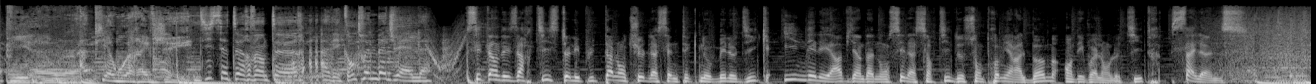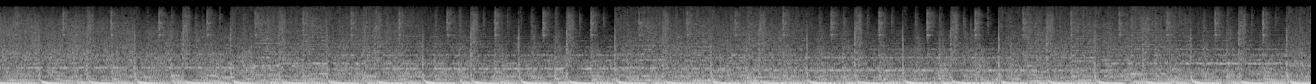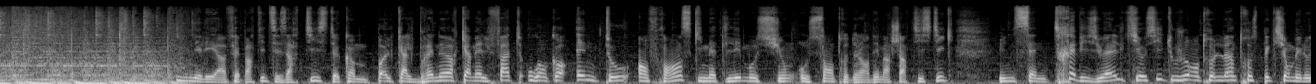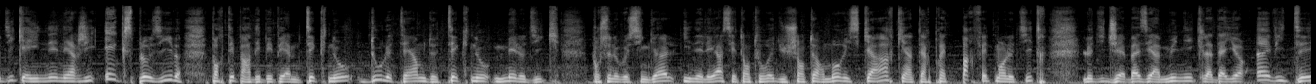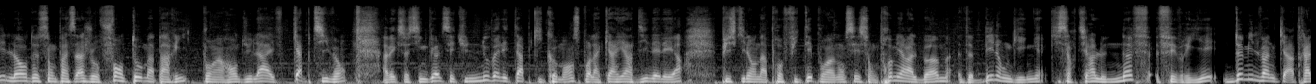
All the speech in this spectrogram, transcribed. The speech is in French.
Happy Hour FG. 17h20h avec Antoine Baduel. C'est un des artistes les plus talentueux de la scène techno mélodique. Inelea vient d'annoncer la sortie de son premier album en dévoilant le titre Silence. Ineléa fait partie de ces artistes comme Paul Kalkbrenner, Kamel Fat ou encore Ento en France qui mettent l'émotion au centre de leur démarche artistique. Une scène très visuelle qui est aussi toujours entre l'introspection mélodique et une énergie explosive portée par des BPM techno, d'où le terme de techno mélodique. Pour ce nouveau single, Ineléa s'est entouré du chanteur Maurice Carr qui interprète parfaitement le titre. Le DJ basé à Munich l'a d'ailleurs invité lors de son passage au Fantôme à Paris pour un rendu live captivant. Avec ce single, c'est une nouvelle étape qui commence pour la carrière d'Ineléa puisqu'il en a profité pour annoncer son premier album, The Belonging, qui sortira le 9 février 2024.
